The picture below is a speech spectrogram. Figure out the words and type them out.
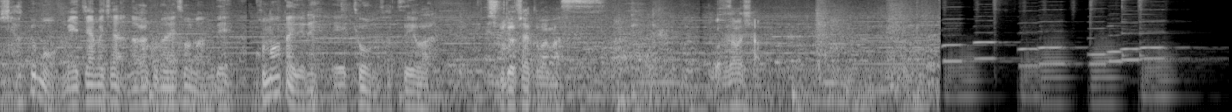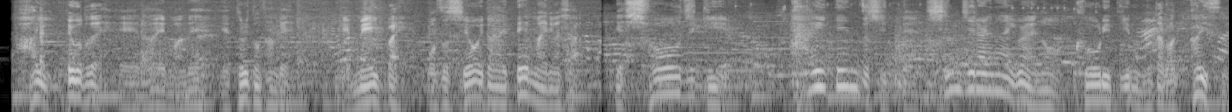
尺もめちゃめちゃ長くなりそうなんで、この辺りでね、えー今日の撮影は終了したいと思います。ごちそうさまでした。はい、ということで、えーただいまね、えートリトンさんで、えー目いっぱいお寿司をいただいてまいりました。いや、正直、回転寿司って信じられないぐらいのクオリティのネタばっかりですね。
